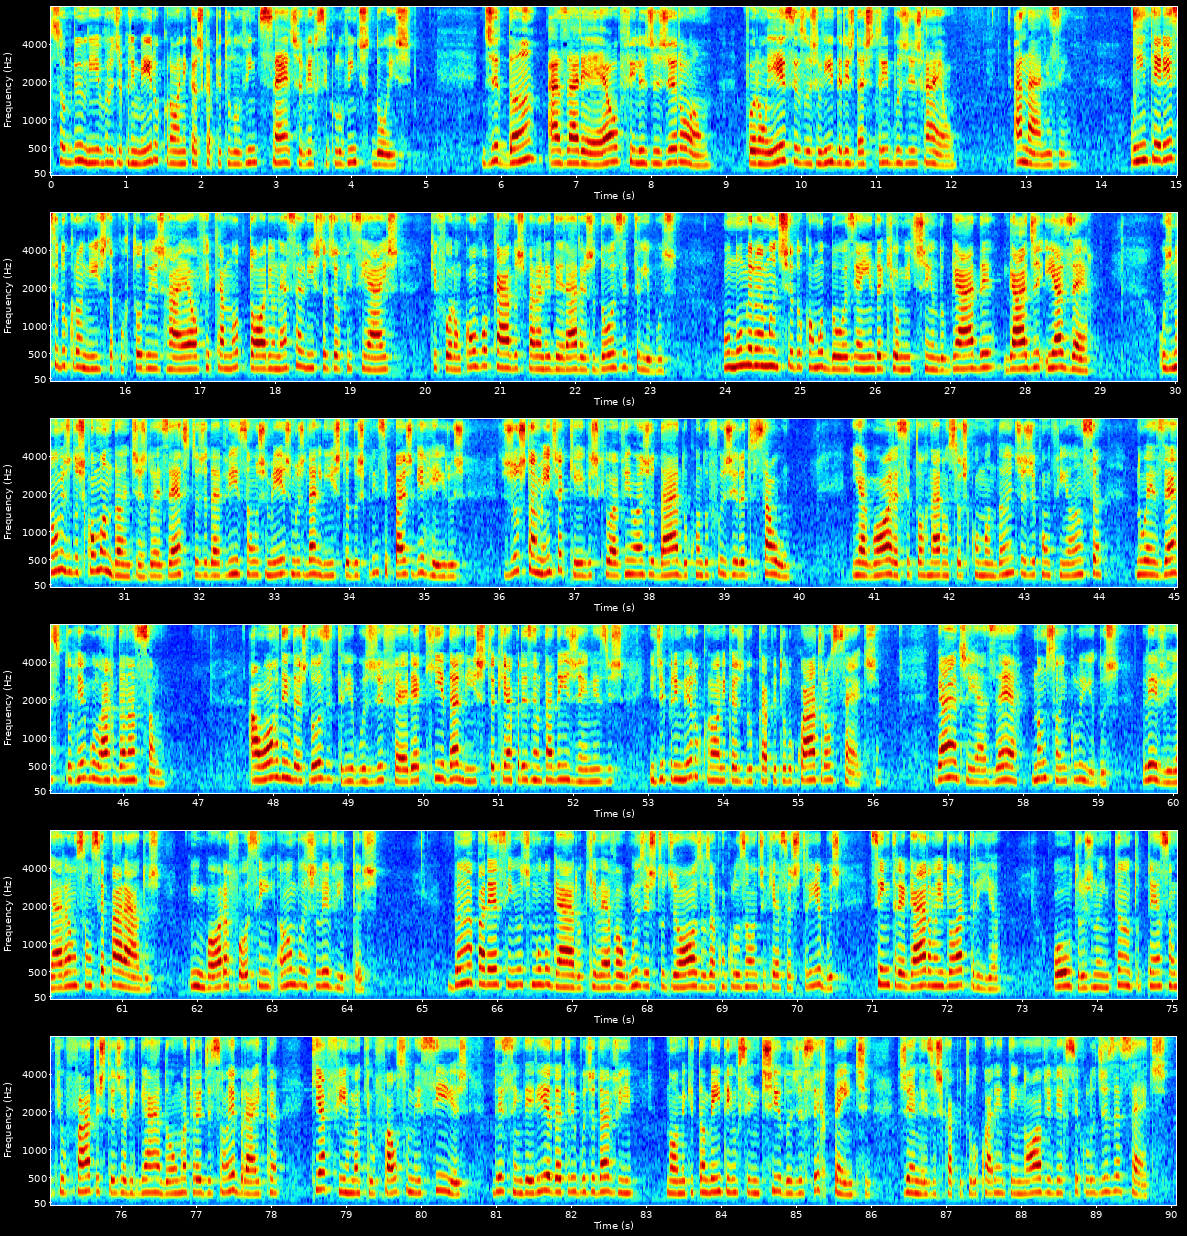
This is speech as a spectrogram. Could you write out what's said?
sobre o livro de 1 Crônicas, capítulo 27, versículo 22. De Dan, Azareel, filho de Jeroão. Foram esses os líderes das tribos de Israel. Análise. O interesse do cronista por todo Israel fica notório nessa lista de oficiais que foram convocados para liderar as doze tribos. O número é mantido como doze, ainda que omitindo Gade, Gade e Azer os nomes dos comandantes do exército de Davi são os mesmos da lista dos principais guerreiros, justamente aqueles que o haviam ajudado quando fugira de Saul. E agora se tornaram seus comandantes de confiança no exército regular da nação. A ordem das doze tribos difere aqui da lista que é apresentada em Gênesis e de 1 Crônicas do capítulo 4 ao 7. Gade e Azer não são incluídos Levi e Arão são separados, embora fossem ambos levitas. Dan aparece em último lugar, o que leva alguns estudiosos à conclusão de que essas tribos se entregaram à idolatria. Outros, no entanto, pensam que o fato esteja ligado a uma tradição hebraica que afirma que o falso Messias descenderia da tribo de Davi, nome que também tem o sentido de serpente, Gênesis capítulo 49, versículo 17.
